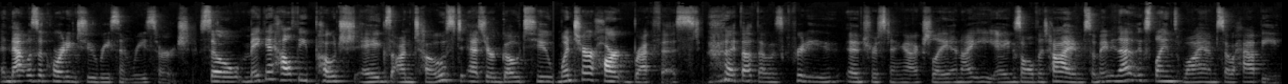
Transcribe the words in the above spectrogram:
And that was according to recent research. So make a healthy poached eggs on toast as your go to winter heart breakfast. I thought that was pretty interesting actually. And I eat eggs all the time. So maybe that explains why I'm so happy.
